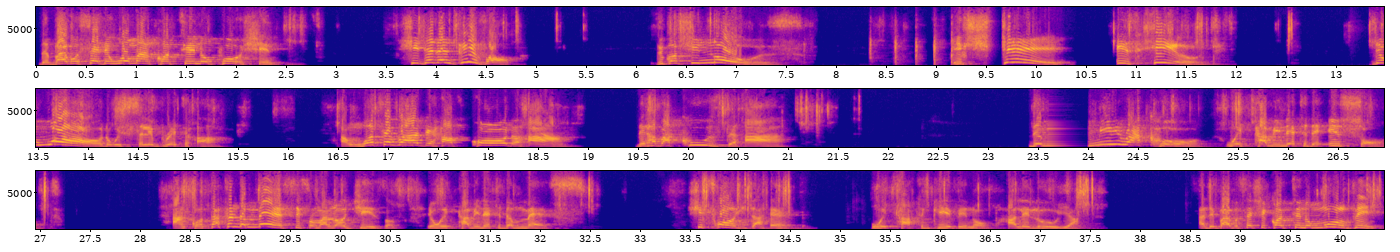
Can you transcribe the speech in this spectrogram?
The Bible said the woman continued pushing. She didn't give up because she knows if she is healed, the world will celebrate her. And whatever they have called her, they have accused her. The miracle will terminate the insult. And contacting the mercy from our Lord Jesus, it will terminate the mess. She forged ahead without giving up. Hallelujah. And the Bible says she continued moving.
